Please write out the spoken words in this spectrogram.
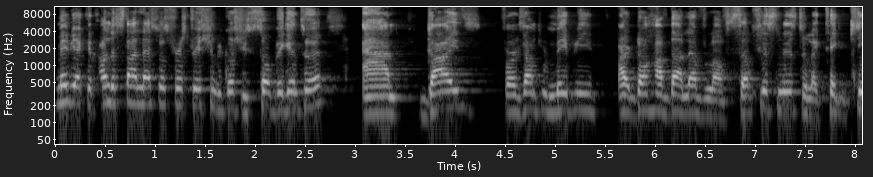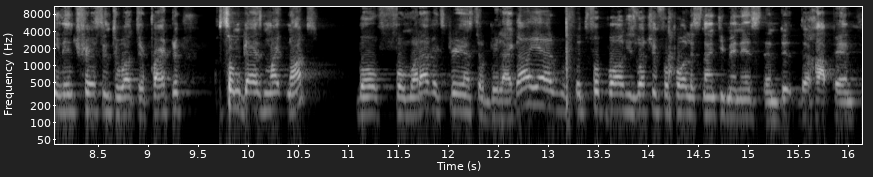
maybe I could understand Nessa's frustration because she's so big into it. And guys, for example, maybe I don't have that level of selflessness to like take keen interest into what their partner. Some guys might not, but from what I've experienced, they'll be like, "Oh yeah, with football, he's watching football. It's ninety minutes, then th- they'll happen.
